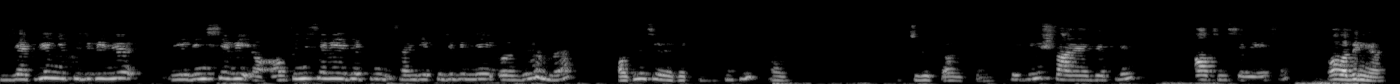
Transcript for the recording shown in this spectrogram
Zeppelin yıkıcı birliği 7. seviye, 6. seviye Zeppelin sence yıkıcı birliği öldürür mü? Adını çevirecektim. Hı hı. Hayır. Çivik daha güzel. Peki 3 tane Zeppelin 6. seviyesi. Valla bilmiyorum.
